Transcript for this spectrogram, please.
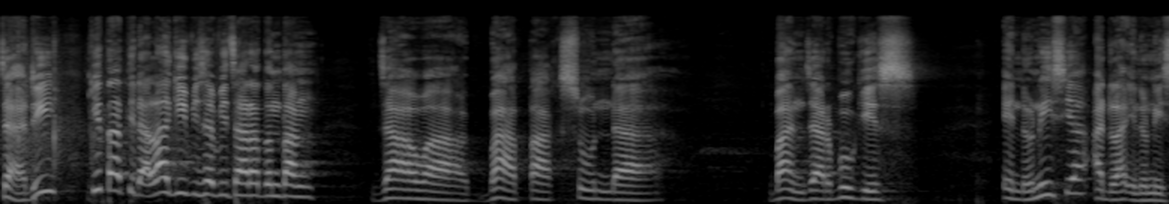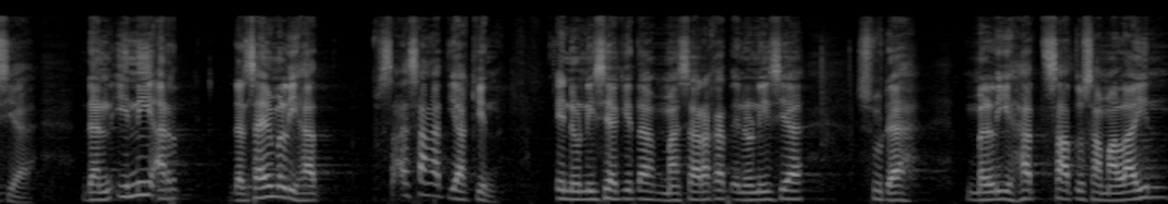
Jadi kita tidak lagi bisa bicara tentang Jawa, Batak, Sunda, Banjar, Bugis. Indonesia adalah Indonesia. Dan ini dan saya melihat, saya sangat yakin Indonesia kita, masyarakat Indonesia sudah melihat satu sama lain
